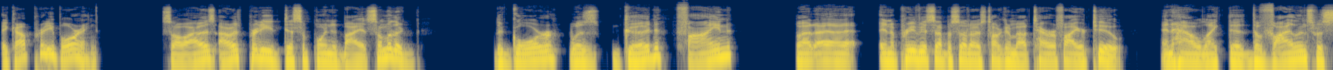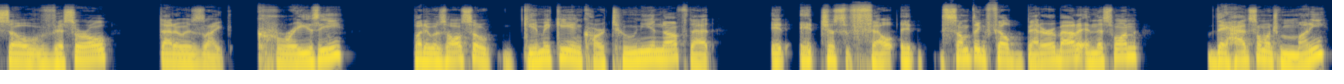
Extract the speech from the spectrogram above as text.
it got pretty boring. So I was I was pretty disappointed by it. Some of the the gore was good, fine, but uh, in a previous episode, I was talking about Terrifier 2 and how like the the violence was so visceral that it was like crazy, but it was also gimmicky and cartoony enough that it it just felt it something felt better about it. And this one, they had so much money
